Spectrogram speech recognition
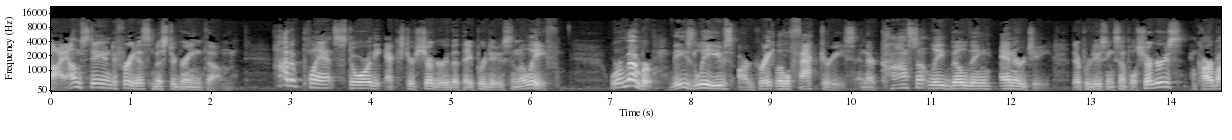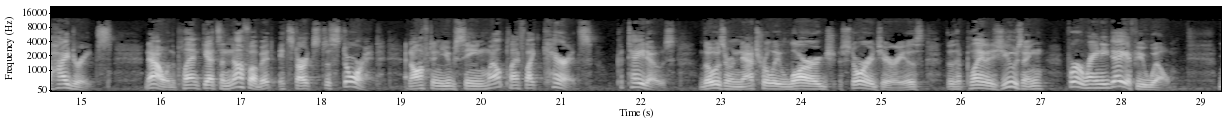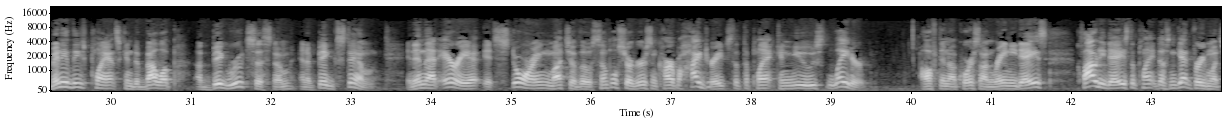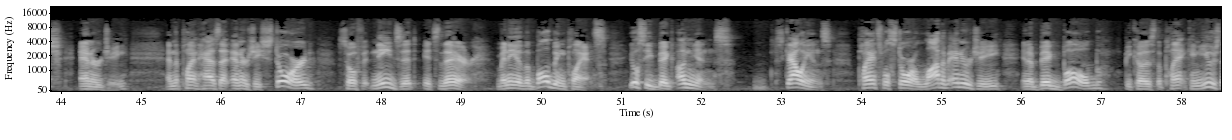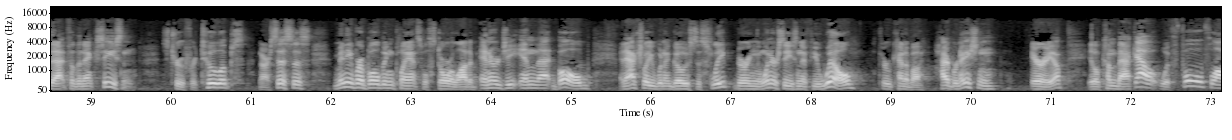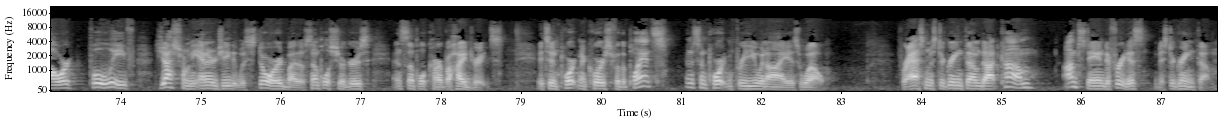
Hi, I'm Stan DeFreitas, Mr. Green Thumb. How do plants store the extra sugar that they produce in the leaf? Well, remember, these leaves are great little factories and they're constantly building energy. They're producing simple sugars and carbohydrates. Now, when the plant gets enough of it, it starts to store it. And often you've seen, well, plants like carrots, potatoes. Those are naturally large storage areas that the plant is using for a rainy day, if you will. Many of these plants can develop a big root system and a big stem. And in that area, it's storing much of those simple sugars and carbohydrates that the plant can use later. Often, of course, on rainy days, cloudy days, the plant doesn't get very much energy. And the plant has that energy stored, so if it needs it, it's there. Many of the bulbing plants, you'll see big onions, scallions. Plants will store a lot of energy in a big bulb because the plant can use that for the next season. It's true for tulips, narcissus. Many of our bulbing plants will store a lot of energy in that bulb, and actually, when it goes to sleep during the winter season, if you will, through kind of a hibernation area, it'll come back out with full flower, full leaf, just from the energy that was stored by those simple sugars and simple carbohydrates. It's important, of course, for the plants, and it's important for you and I as well. For AskMrGreenThumb.com, I'm Stan DeFreitas, Mr. Green Thumb.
